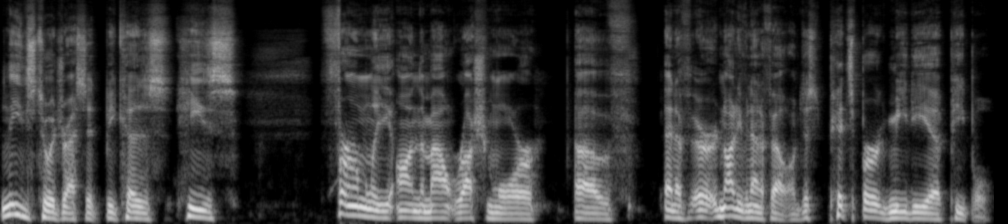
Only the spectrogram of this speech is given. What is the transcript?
needs to address it because he's firmly on the Mount Rushmore of NFL, or not even NFL, just Pittsburgh media people.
